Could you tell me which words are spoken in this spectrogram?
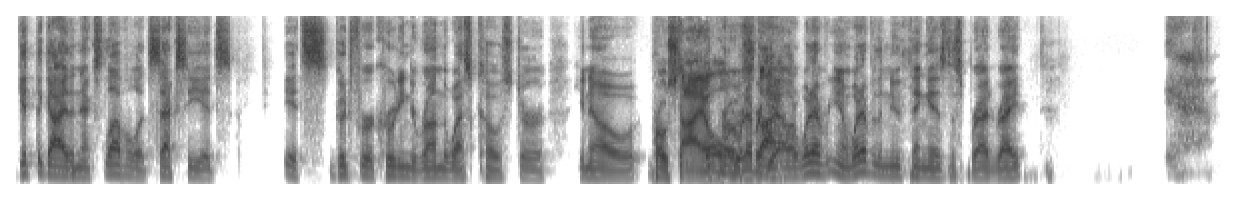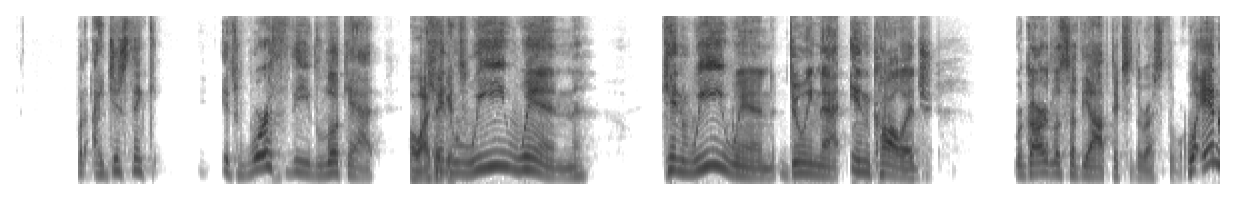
get the guy to the next level. It's sexy. It's it's good for recruiting to run the West Coast or you know pro style pro or whatever. style Yeah. or whatever you know whatever the new thing is the spread right. Yeah, but I just think it's worth the look at. Oh, I can think it's we win? Can we win doing that in college, regardless of the optics of the rest of the world? Well, and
